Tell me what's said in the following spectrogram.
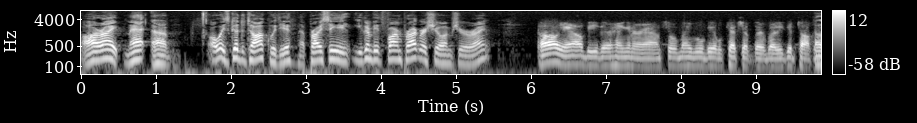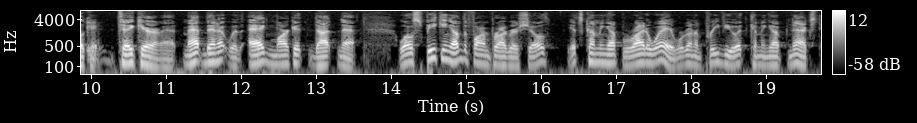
All right, Matt. Uh, always good to talk with you. I probably see you're going to be at the Farm Progress Show, I'm sure, right? Oh yeah, I'll be there hanging around, so maybe we'll be able to catch up there, buddy. Good talking okay. to you. Take care, Matt. Matt Bennett with agmarket.net. Well, speaking of the Farm Progress Show, it's coming up right away. We're going to preview it coming up next.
